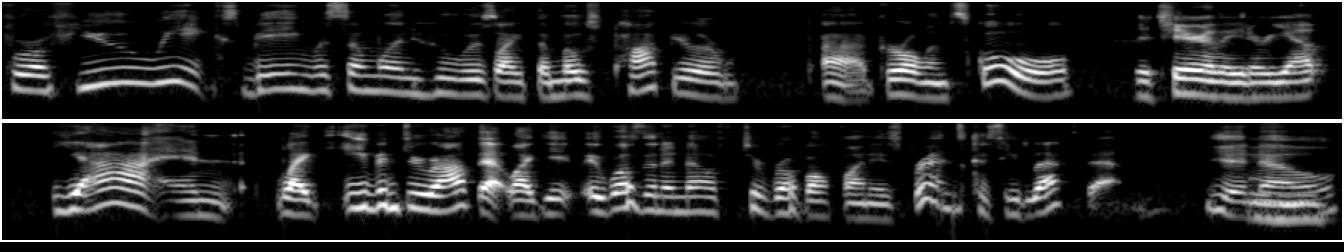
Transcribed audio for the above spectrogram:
for a few weeks being with someone who was like the most popular uh, girl in school. The cheerleader, yep. Yeah. And like even throughout that, like it, it wasn't enough to rub off on his friends because he left them, you mm-hmm. know?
